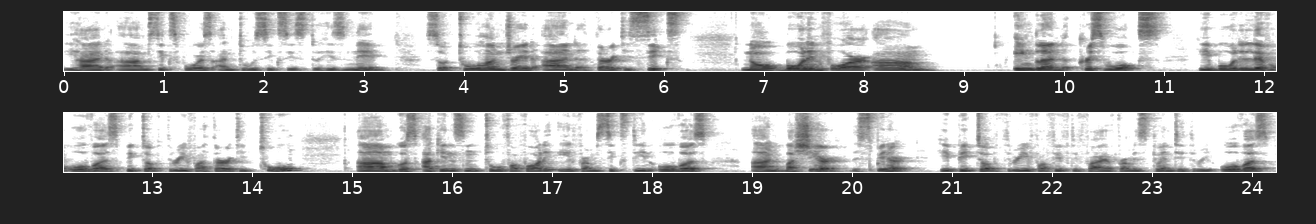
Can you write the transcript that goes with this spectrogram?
He had um, 6 fours and two sixes to his name. So 236. Now, bowling for um England, Chris Woakes, he bowled 11 overs, picked up 3 for 32. Um, Gus Atkinson, 2 for 48 from 16 overs. And Bashir, the spinner, he picked up 3 for 55 from his 23 overs.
